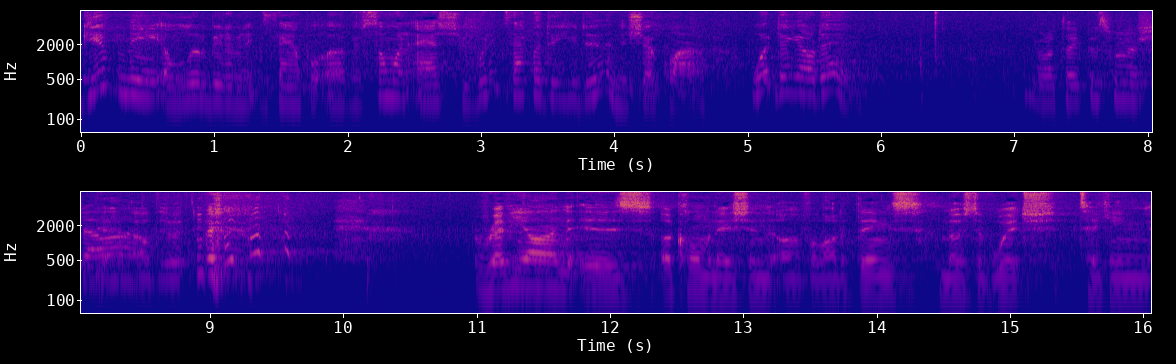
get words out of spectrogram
give me a little bit of an example of if someone asks you, what exactly do you do in the show choir? What do y'all do? You want to take this one or shall Yeah, I? I'll do it. Reveillon is a culmination of a lot of things, most of which taking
